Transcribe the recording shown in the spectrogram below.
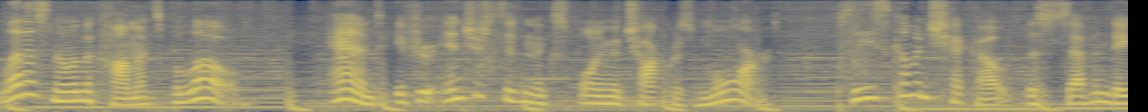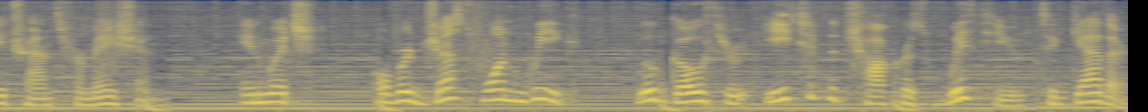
Let us know in the comments below. And if you're interested in exploring the chakras more, please come and check out the seven day transformation in which over just one week, we'll go through each of the chakras with you together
